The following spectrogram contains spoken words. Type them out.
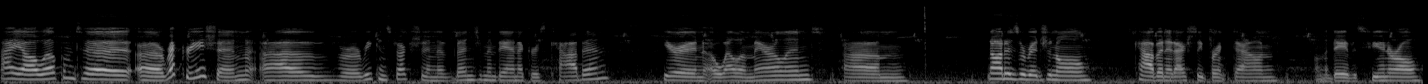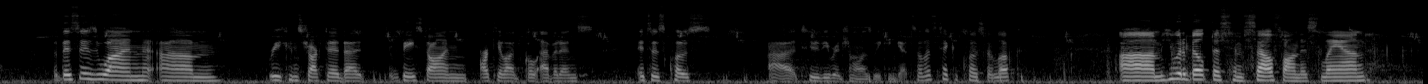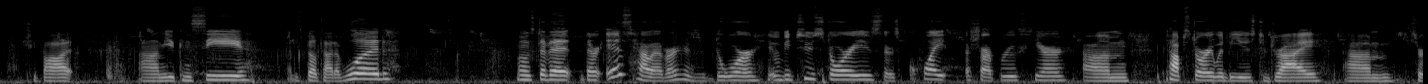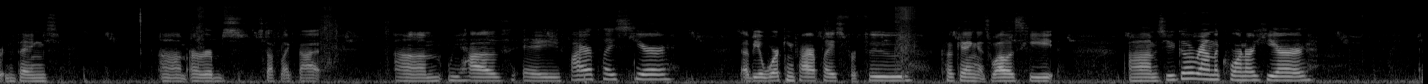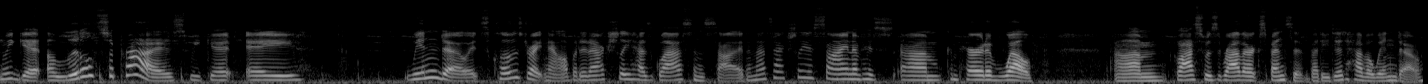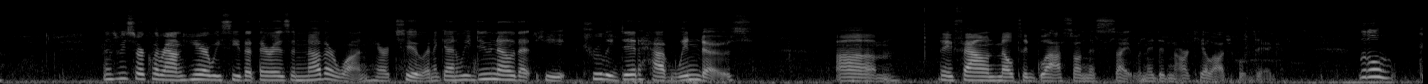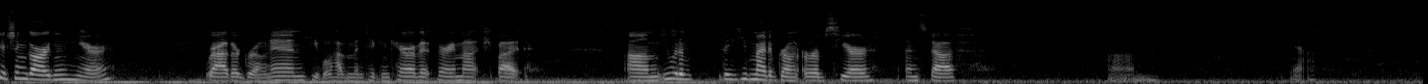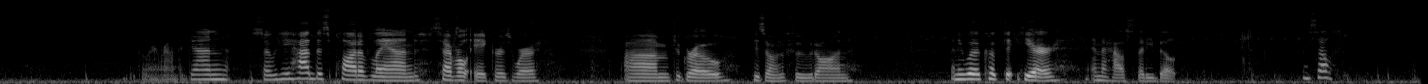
Hi y'all, welcome to a recreation of a reconstruction of Benjamin Banneker's cabin here in Oella, Maryland. Um, not his original cabin, it actually burnt down on the day of his funeral. But this is one um, reconstructed that based on archaeological evidence. It's as close uh, to the original as we can get. So let's take a closer look. Um, he would have built this himself on this land she bought um, you can see that it's built out of wood, most of it. There is, however, there's a door. It would be two stories. There's quite a sharp roof here. Um, top story would be used to dry um, certain things, um, herbs, stuff like that. Um, we have a fireplace here. That'd be a working fireplace for food, cooking, as well as heat. Um, so you go around the corner here, and we get a little surprise. We get a window. It's closed right now, but it actually has glass inside, and that's actually a sign of his um, comparative wealth. Um, glass was rather expensive, but he did have a window. As we circle around here, we see that there is another one here too. And again, we do know that he truly did have windows. Um, they found melted glass on this site when they did an archaeological dig. Little kitchen garden here rather grown in. People haven't been taking care of it very much, but um, you would have, he might have grown herbs here and stuff. Um, yeah. Going around again. So he had this plot of land, several acres worth, um, to grow his own food on. And he would have cooked it here in the house that he built himself.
